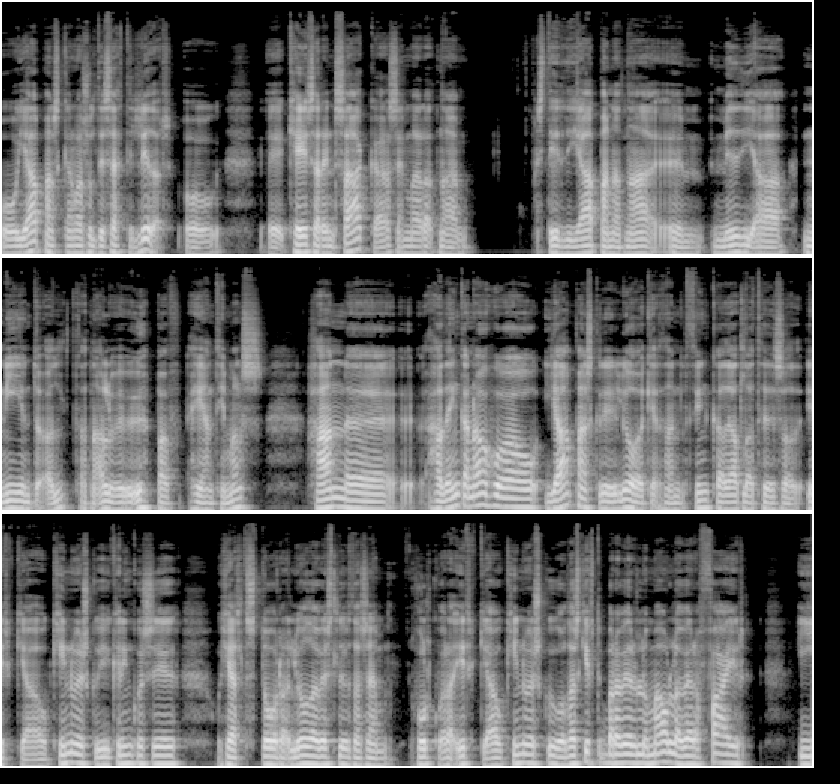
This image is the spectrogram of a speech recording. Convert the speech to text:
og japanskan var svolítið sett til liðar og e, keisarin Saka sem var atna, styrði Japan atna, um miðja nýjundu öld, þarna alveg upp af heiantímans, hann uh, hafði engan áhuga á japanskri ljóðagerð, hann þyngaði alla til þess að yrkja á kínversku í kringu sig og helt stóra ljóðaveslur þar sem fólk var að yrkja á kínversku og það skipti bara veruleg mála að vera fær í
